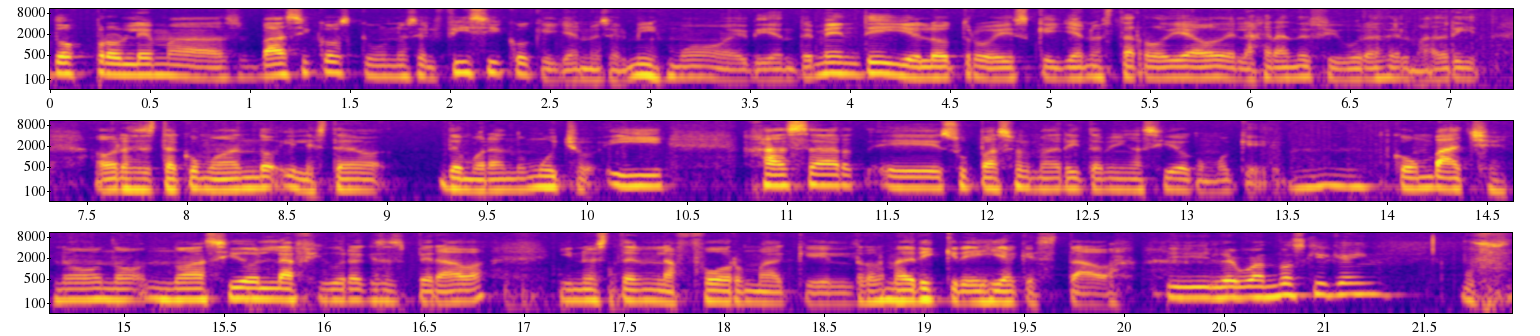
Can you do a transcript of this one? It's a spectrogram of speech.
dos problemas básicos, que uno es el físico, que ya no es el mismo, evidentemente, y el otro es que ya no está rodeado de las grandes figuras del Madrid. Ahora se está acomodando y le está demorando mucho. Y Hazard, eh, su paso al Madrid también ha sido como que mm, con bache, ¿no? No, no ha sido la figura que se esperaba y no está en la forma que el Real Madrid creía que estaba. ¿Y Lewandowski Kane? Uf,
